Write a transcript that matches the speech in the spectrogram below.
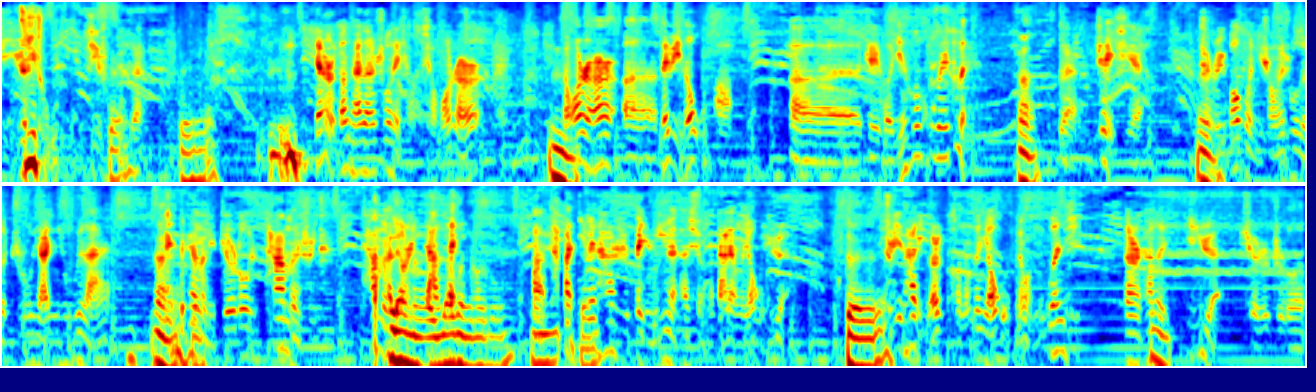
底蕴基础基础，对对对。先是刚才咱说那小小黄人儿，小黄人儿，呃，北比特五，呃，这个银河护卫队，嗯，对，这些，甚至于包括你上回说的蜘蛛侠英雄归来，这些片子里其实都他们是他们是一大摇滚啊，他因为他是背景音乐，他选了大量的摇滚乐，对对对，实际它里边可能跟摇滚没有什么关系，但是它的音乐确实值得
